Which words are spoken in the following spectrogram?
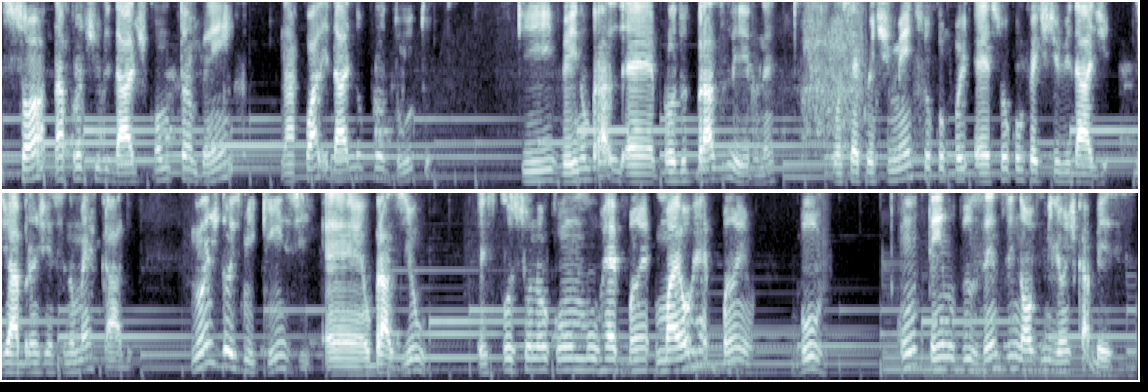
só na produtividade, como também na qualidade do produto que veio no é, produto brasileiro, né? Consequentemente, sua, é, sua competitividade de abrangência no mercado. No ano de 2015, é, o Brasil ele se posicionou como o, rebanho, o maior rebanho bovino, contendo 209 milhões de cabeças.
